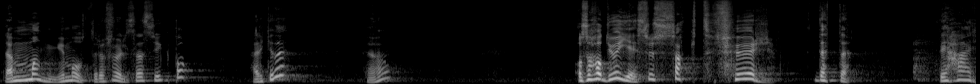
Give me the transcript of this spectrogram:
Det er mange måter å føle seg syk på. Er det ikke det? Ja. Og så hadde jo Jesus sagt før dette, det her,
